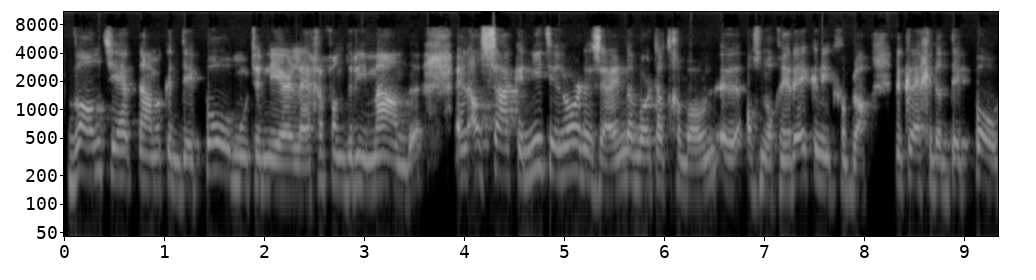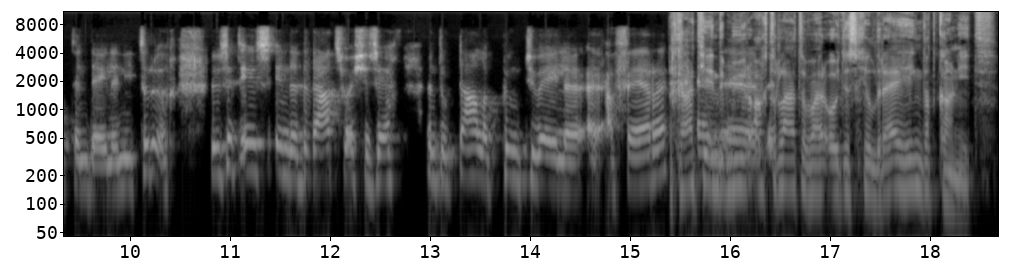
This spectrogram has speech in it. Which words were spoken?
Want je hebt namelijk een depot moeten neerleggen van drie maanden. En als zaken niet in orde zijn, dan wordt dat gewoon alsnog in rekening gebracht. Dan krijg je dat depot ten dele niet terug. Dus het is inderdaad, zoals je zegt, een totale punctuele uh, affaire. Gaat je in de muur uh, achterlaten waar ooit een schilderij hing? Dat kan niet.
